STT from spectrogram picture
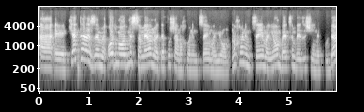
הקטע הזה מאוד מאוד מסמל לנו את איפה שאנחנו נמצאים היום. אנחנו נמצאים היום בעצם באיזושהי נקודה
